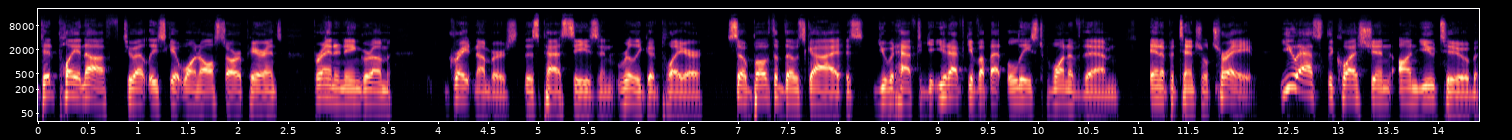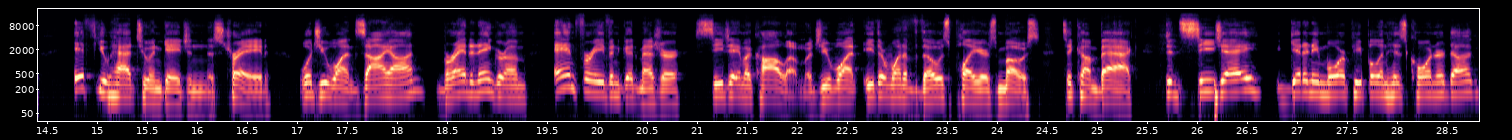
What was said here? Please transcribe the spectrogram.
did play enough to at least get one All Star appearance. Brandon Ingram, great numbers this past season, really good player. So both of those guys, you would have to get, you'd have to give up at least one of them in a potential trade. You asked the question on YouTube if you had to engage in this trade, would you want Zion, Brandon Ingram, and for even good measure, CJ McCollum. Would you want either one of those players most to come back? Did CJ get any more people in his corner, Doug?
